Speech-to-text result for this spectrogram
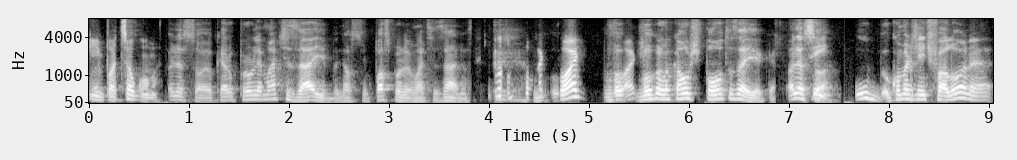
em hipótese alguma. Olha só, eu quero problematizar aí, Nelson. Posso problematizar? Nelson? Pode, pode. Vou, pode. vou, colocar uns pontos aí, cara. Olha Sim. só, o, como a gente falou, né?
